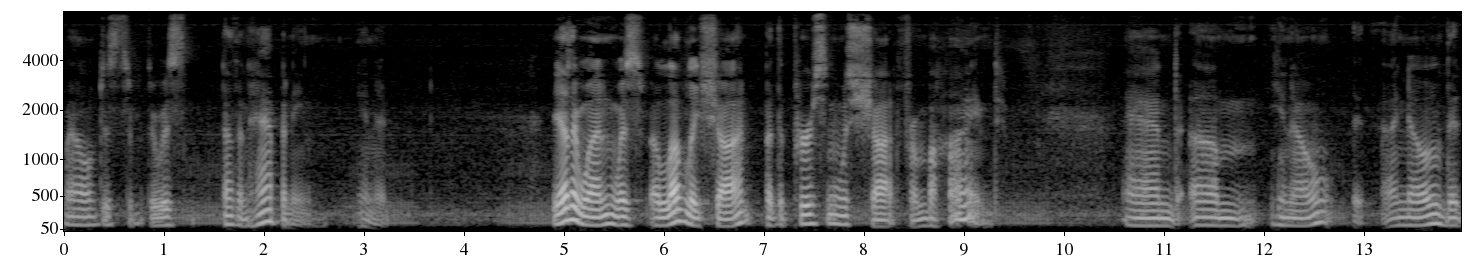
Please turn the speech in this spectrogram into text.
well, just there was nothing happening in it. The other one was a lovely shot, but the person was shot from behind. And, um, you know, I know that,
